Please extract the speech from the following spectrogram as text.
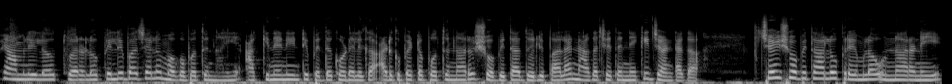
ఫ్యామిలీలో త్వరలో పెళ్ళి బజాలు మొగబోతున్నాయి. అక్కినేని ఇంటి పెద్ద కోడలిగా అడుగుపెట్టబోతున్నారు శోభిత దులిపాల నాగచైతన్యకి జంటగా. జై శోభితాలు ప్రేమలో ఉన్నారని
